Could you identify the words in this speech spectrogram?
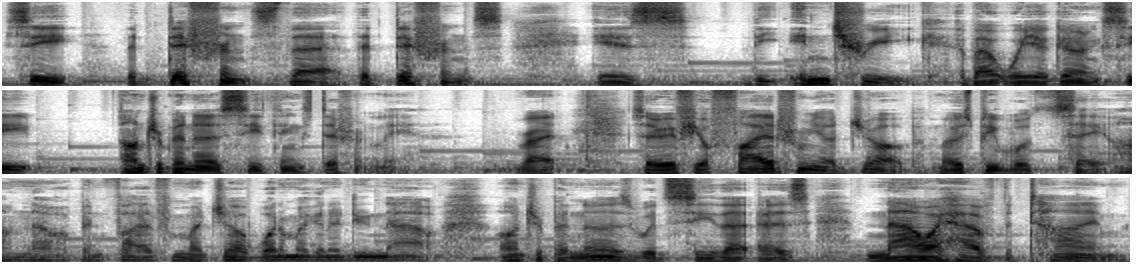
See, the difference there, the difference is the intrigue about where you're going. See, entrepreneurs see things differently, right? So if you're fired from your job, most people would say, Oh no, I've been fired from my job. What am I going to do now? Entrepreneurs would see that as now I have the time.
